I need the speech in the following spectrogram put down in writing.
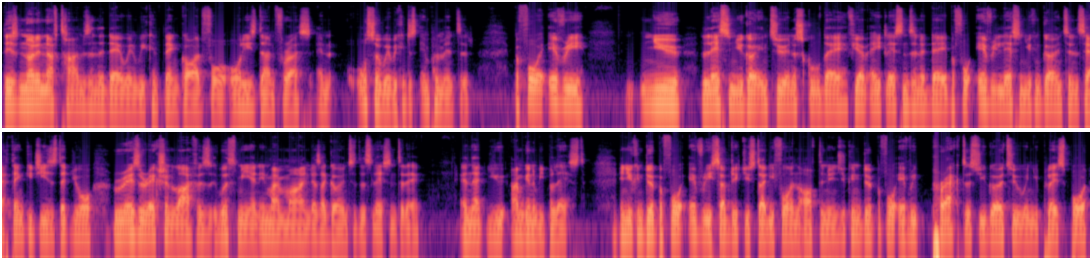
There's not enough times in the day when we can thank God for all He's done for us and also where we can just implement it. Before every new lesson you go into in a school day, if you have eight lessons in a day, before every lesson, you can go into and say, I Thank you, Jesus, that your resurrection life is with me and in my mind as I go into this lesson today. And that you I'm going to be blessed. And you can do it before every subject you study for in the afternoons. You can do it before every practice you go to when you play sport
